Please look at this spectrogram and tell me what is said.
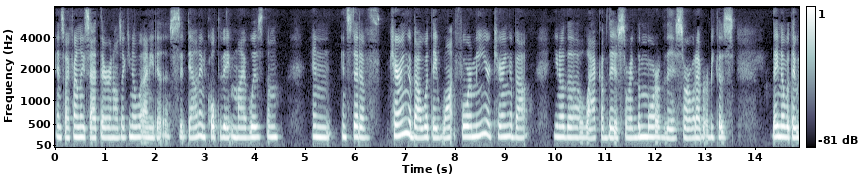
And so I finally sat there and I was like, you know what, I need to sit down and cultivate my wisdom, and instead of caring about what they want for me or caring about you know the lack of this or the more of this or whatever because they know what they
